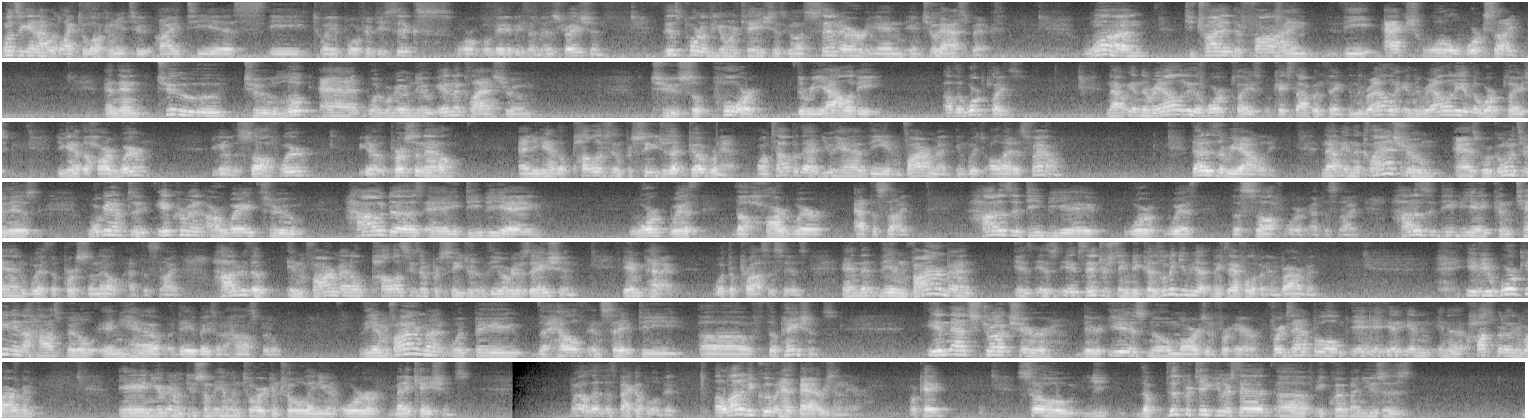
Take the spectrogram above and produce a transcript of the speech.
Once again, I would like to welcome you to ITSE 2456, Oracle Database Administration. This part of the orientation is going to center in, in two aspects. One, to try to define the actual work site. And then two, to look at what we're going to do in the classroom to support the reality of the workplace. Now, in the reality of the workplace, okay, stop and think. In the reality, in the reality of the workplace, you can have the hardware, you can have the software, you can have the personnel, and you can have the policies and procedures that govern that. On top of that, you have the environment in which all that is found. That is the reality. Now, in the classroom, as we're going through this, we're going to have to increment our way through how does a DBA work with the hardware at the site. How does a DBA work with the software at the site? How does the DBA contend with the personnel at the site? How do the environmental policies and procedures of the organization impact what the process is? And then the environment is, is, is interesting because let me give you an example of an environment. If you're working in a hospital and you have a database in a hospital, the environment would be the health and safety of the patients in that structure, there is no margin for error. For example, in, in, in a hospital environment, and you're going to do some inventory control and you're going to order medications. Well, let, us back up a little bit. A lot of equipment has batteries in there, okay? So you, the, this particular set of equipment uses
